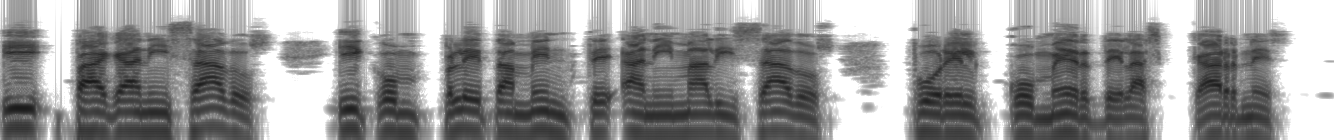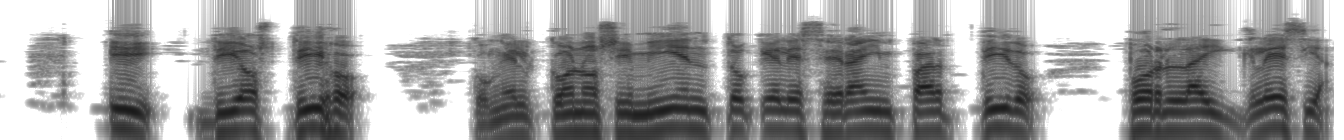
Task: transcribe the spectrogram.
y paganizados y completamente animalizados por el comer de las carnes. Y Dios dijo, con el conocimiento que les será impartido por la iglesia,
